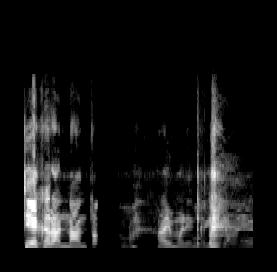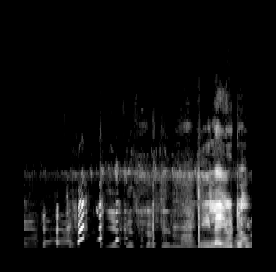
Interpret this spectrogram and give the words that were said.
ಶೇಖರ್ ಅಣ್ಣ ಅಂತ. ಹಾಯ್ ಮಾಡಿ ಅಂಕಲ್ ಇಲ್ಲ ಯೂಟ್ಯೂಬ್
